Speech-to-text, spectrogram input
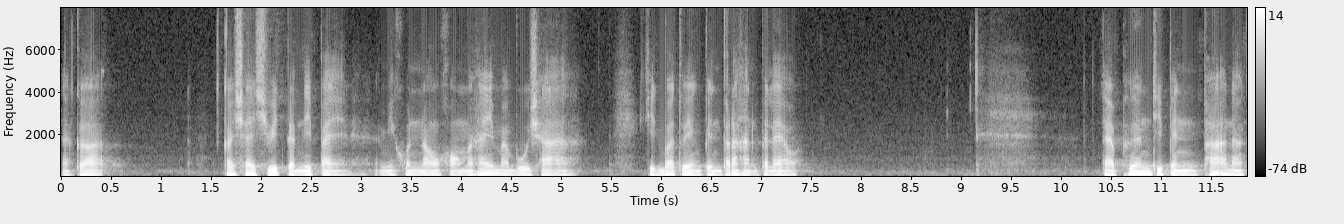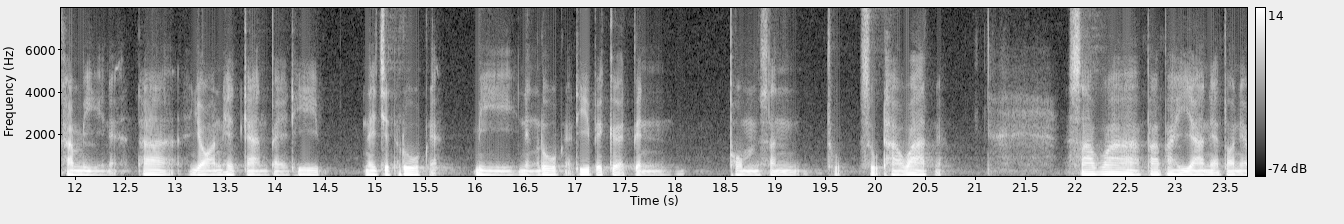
นะก็ก็ใช้ชีวิตแบบนี้ไป มีคนเอาของมาให้มาบูชา คิดว่าตัวเองเป็นพระหันไปแล้ว แต่เพื่อนที่เป็นพระอนาคามีเนี่ยถ้าย้อนเหตุการณ์ไปที่ ในเจ็ดรูปเนี่ยมีหนึ่งรูปเนี่ยที่ไปเกิดเป็นพรมสันสุทาวาสเนี่ยทราบว่าพระพหิยาเนี่ยตอนนี้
